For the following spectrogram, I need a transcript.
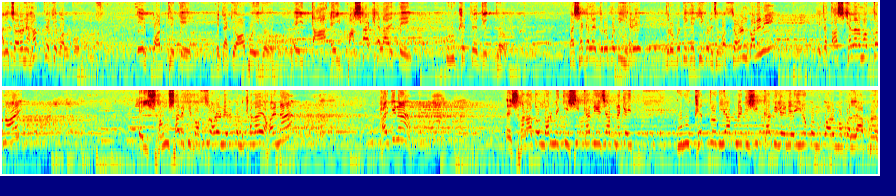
আমি চরণে হাত রেখে বলব, এরপর থেকে এটাকে অবৈধ, এই তা, এই পাশা খেলাতেই কুরুক্ষেত্রের যুদ্ধ। পাশা খেলায় দ্রৌপদী হেরে, দ্রৌপদীকে কি করেছে? বস্ত্রহরণ করেনি? এটা তাস খেলার মতো নয়। এই সংসারে কি বস্ত্রহরণ এরকম খেলায় হয় না? হয় কি না? তাই সনাতন ধর্মে কি শিক্ষা দিয়েছে আপনাকে? এই কুরুক্ষেত্র দিয়ে আপনাকে শিক্ষা দিলেন? এই রকম কর্ম করলে আপনার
